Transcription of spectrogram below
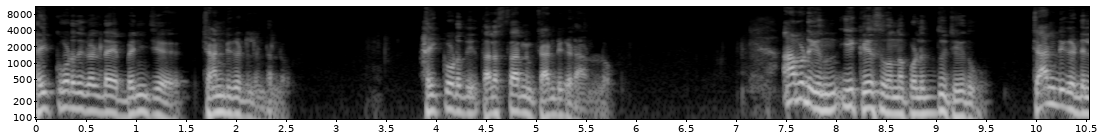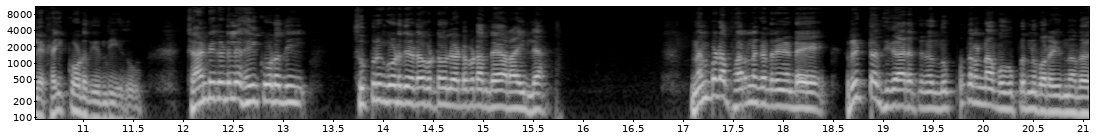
ഹൈക്കോടതികളുടെ ബെഞ്ച് ചാണ്ഡിഗഡിലുണ്ടല്ലോ ഹൈക്കോടതി തലസ്ഥാനം ചാണ്ഡിഗഡാണല്ലോ അവിടെയും ഈ കേസ് വന്നപ്പോൾ എന്തു ചെയ്തു? ചാണ്ഡിഗഡിലെ ഹൈക്കോടതി എന്ത് ചെയ്തു? ചാണ്ഡിഗഡിലെ ഹൈക്കോടതി സുപ്രീം കോടതി ഇടപെട്ടവരും ഇടപെടാൻ തയ്യാറായില്ല. നമ്മുടെ ഭരണഘടനയുടെ റിട്ട് അധികാരത്തിന് മുപ്പത്തിരണ്ടാം വകുപ്പ് എന്ന് പറയുന്നത്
